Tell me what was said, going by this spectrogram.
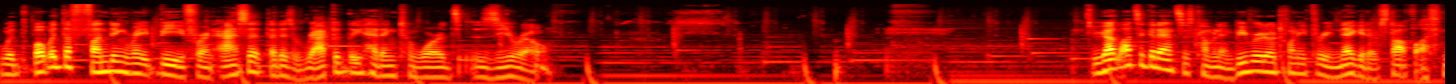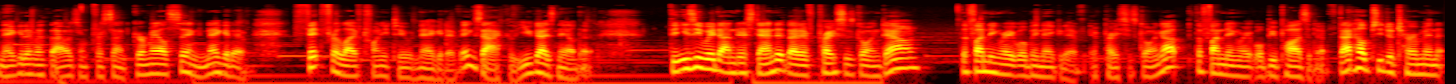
Would what would the funding rate be for an asset that is rapidly heading towards zero? You got lots of good answers coming in. Bruto23, negative. Stop loss, negative a thousand percent. Gurmail Singh, negative. Fit for Life 22, negative. Exactly. You guys nailed it. The easy way to understand it that if price is going down, the funding rate will be negative. If price is going up, the funding rate will be positive. That helps you determine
